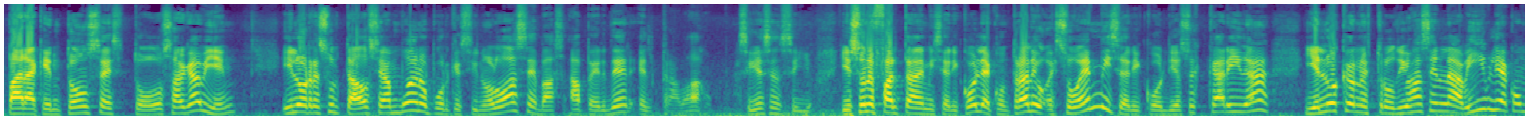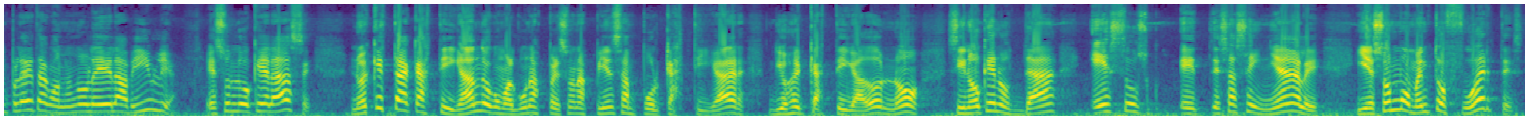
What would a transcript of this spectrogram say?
para que entonces todo salga bien y los resultados sean buenos, porque si no lo haces vas a perder el trabajo. Así de sencillo. Y eso no es falta de misericordia, al contrario, eso es misericordia, eso es caridad. Y es lo que nuestro Dios hace en la Biblia completa cuando uno lee la Biblia. Eso es lo que Él hace. No es que está castigando como algunas personas piensan por castigar, Dios el castigador, no, sino que nos da esos, eh, esas señales y esos momentos fuertes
